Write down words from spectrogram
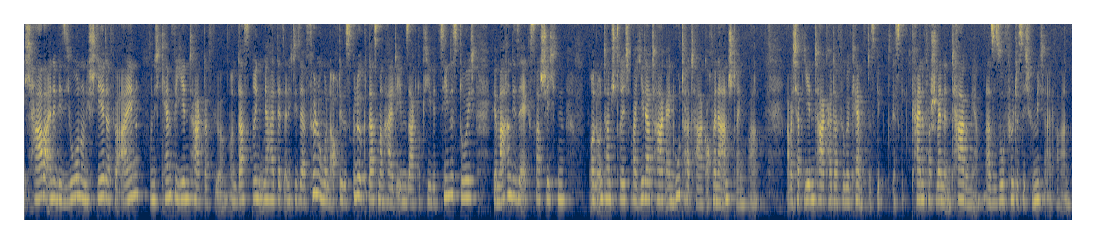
ich habe eine Vision und ich stehe dafür ein und ich kämpfe jeden Tag dafür. Und das bringt mir halt letztendlich diese Erfüllung und auch dieses Glück, dass man halt eben sagt, okay, wir ziehen es durch, wir machen diese Extraschichten und unterm Strich war jeder Tag ein guter Tag, auch wenn er anstrengend war. Aber ich habe jeden Tag halt dafür gekämpft. Es gibt, es gibt keine verschwendeten Tage mehr. Also so fühlt es sich für mich einfach an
